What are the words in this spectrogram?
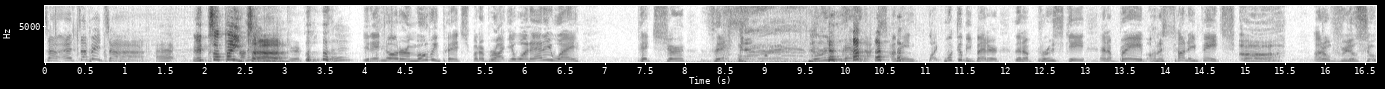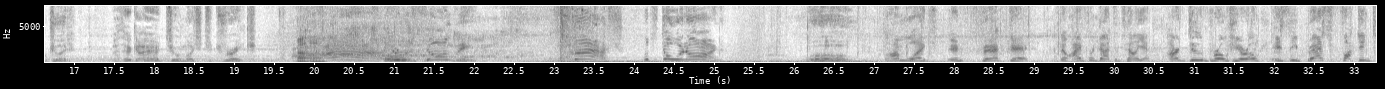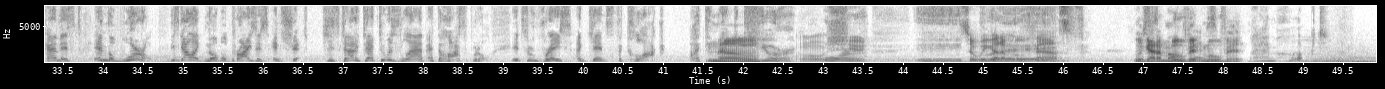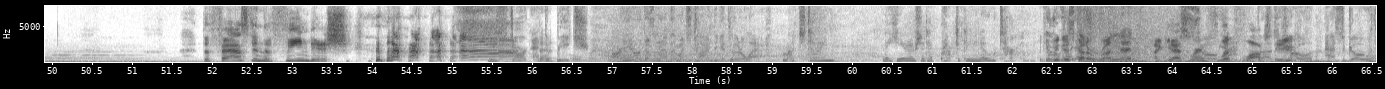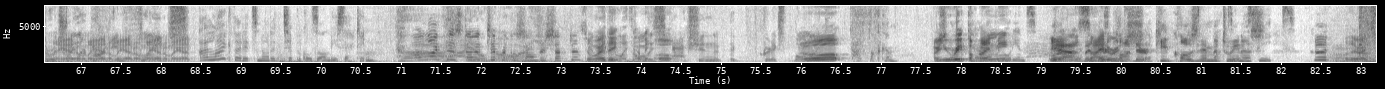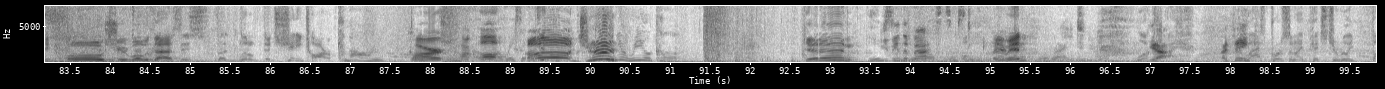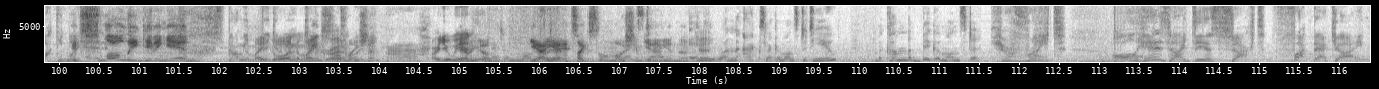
pizza! It's a pizza! It's a I didn't pizza. a pizza. You didn't order a movie pitch, but I brought you one anyway. Picture this. We're in paradise. I mean, like, what could be better than a brewski and a babe on a sunny beach? Ugh, I don't feel so good. I think I had too much to drink. Uh Ah, you're a zombie! Smash! What's going on? Whoa, I'm like infected. Now, I forgot to tell you, our dude bro hero is the best fucking chemist in the world. He's got like Nobel Prizes and shit. He's got to get to his lab at the hospital. It's a race against the clock. I can make a cure. Oh, or shoot. So we gotta move fast. We gotta move it, move it. But I'm hooked. The fast and the fiendish. We start at the beach. Oh, Our hero doesn't have that much time to get to their lab. Much time? The hero should have practically no time. Do we just gotta run then? I guess we're in flip yeah, flops, dude. has to go Oh through my a god, trailer oh my oh oh god, oh my god, oh my god, oh my god. I like that it's not a typical zombie setting. Ah, I like this, not a typical zombie setting. So where are they with all coming? this Oh, action, the, the critics won't like oh, Fuck 'em. Are you right only care about behind me? audience. Or yeah, on the but side they're, or clo- they're keep closing in between us. Good. Oh, there I see. Oh shoot, what was that? This little shitty car. Come on. Car, car. out on a Oh, race Oh, the clock. Give me jeep! a real car. get in! You Give me in the to back. have lost some steam. Are you in? All right. Look, Yeah. I, I the think last person I pitched to really fucked with my it's head. slowly getting in. Got me Am I going? about Am I driving? Something. motion? Ah. Are you in? go. Let a monster. Yeah, yeah, it's like slow motion Next getting time in though. Okay. anyone acts like a monster to you, become the bigger monster. You're right. All his ideas sucked. Fuck that guy.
